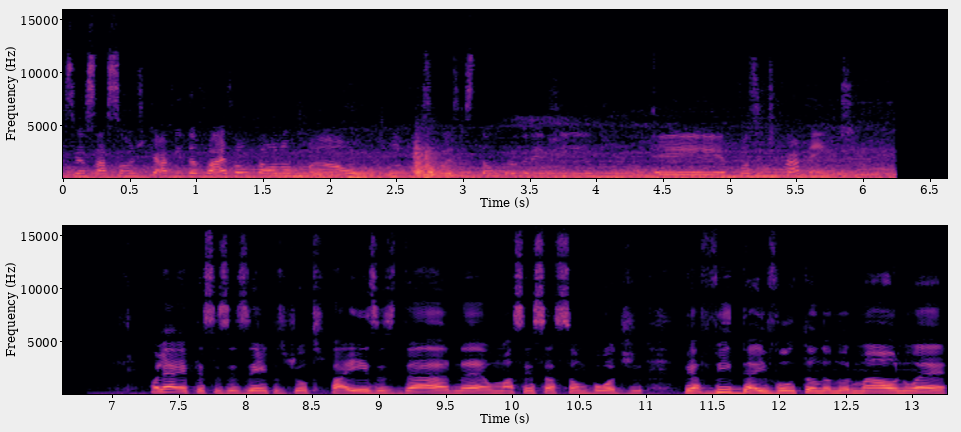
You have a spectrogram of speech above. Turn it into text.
sensação de que a vida vai voltar ao normal e que as coisas estão progredindo é, positivamente. Olhar aí para esses exemplos de outros países dá né, uma sensação boa de ver a vida aí voltando ao normal, não é,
